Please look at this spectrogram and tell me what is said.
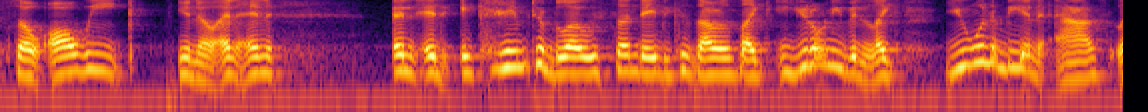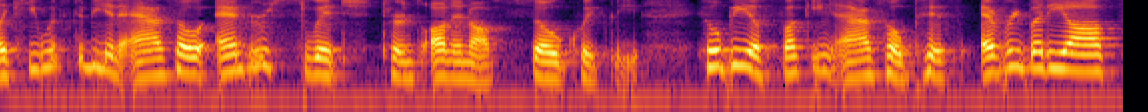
so all week, you know, and, and, and it, it came to blows Sunday because I was like, you don't even like you want to be an ass like he wants to be an asshole. Andrew's switch turns on and off so quickly. He'll be a fucking asshole, piss everybody off,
